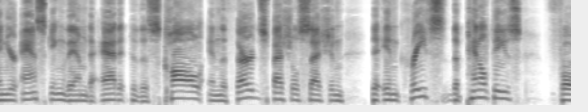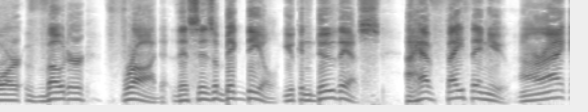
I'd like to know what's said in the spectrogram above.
and you're asking them to add it to this call in the third special session to increase the penalties for voter fraud. This is a big deal. You can do this. I have faith in you. All right.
